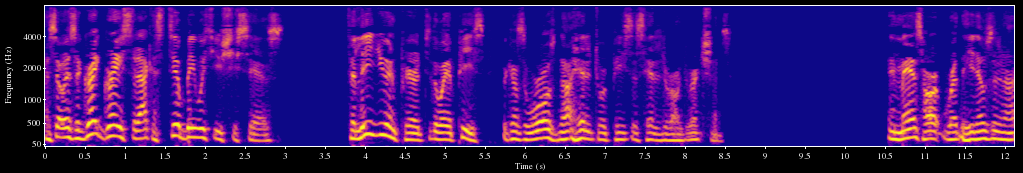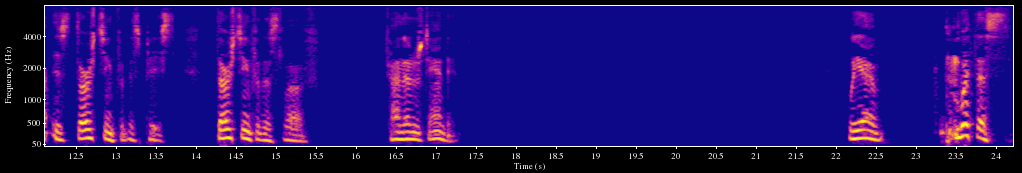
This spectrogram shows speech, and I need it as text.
And so it's a great grace that I can still be with you, she says, to lead you in prayer to the way of peace, because the world's not headed toward peace, it's headed the wrong directions. And man's heart, whether he knows it or not, is thirsting for this peace, thirsting for this love, trying to understand it. We have with us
